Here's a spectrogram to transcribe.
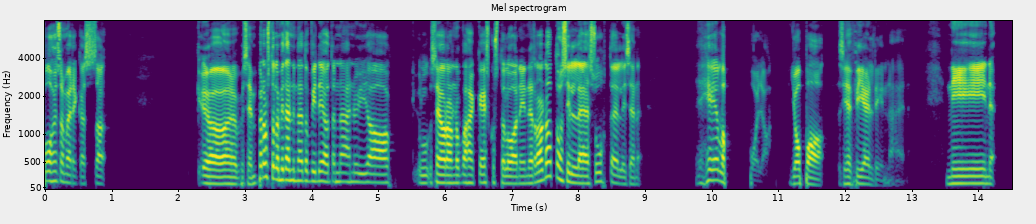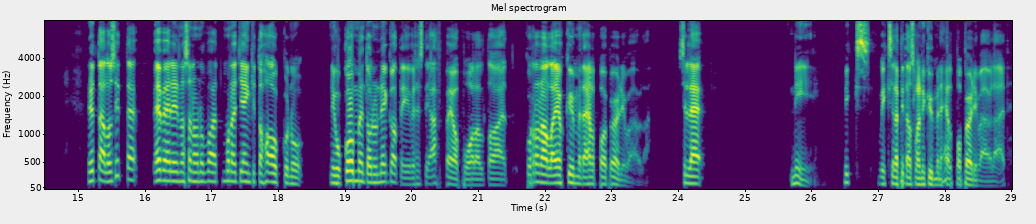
Pohjois-Amerikassa öö, sen perusteella, mitä nyt näitä videoita nähnyt ja seurannut vähän keskustelua, niin ne radat on silleen suhteellisen helppoja jopa siihen fieldiin nähen. Niin nyt täällä on sitten Evelin on sanonut vaan, että monet jenkit on haukkunut, niin kuin kommentoinut negatiivisesti FPO-puolelta, että kun radalla ei ole kymmenen helppoa birdiväylää. Sille niin, miksi, miksi siellä pitäisi olla niin kymmenen helppoa birdiväylää? Että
